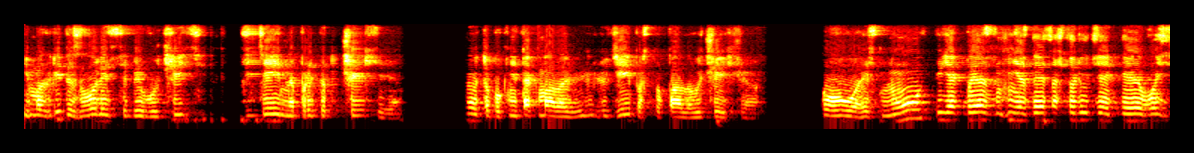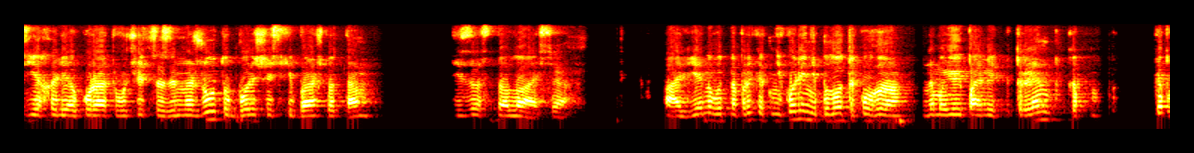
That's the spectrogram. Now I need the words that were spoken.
і маглі дазволіць сабе вучыць дзяцей напрыклад чэхія ну то бок не так мало людзей поступала ў чэхію. Ось ну як бы мне здаецца што людзі вось з'ехалі акурат вучыцца за мяжу то большасць хіба што там і засталася. Але ну вот напрыклад ніколі не было такога на маёй памяць тренд каб каб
